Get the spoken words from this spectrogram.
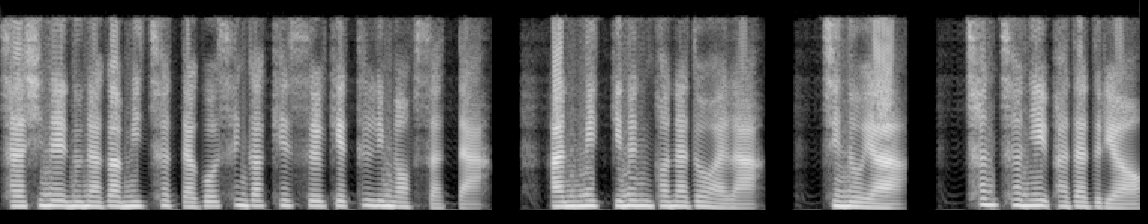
자신의 누나가 미쳤다고 생각했을 게 틀림없었다. 안 믿기는 거나도 알아. 진호야. 천천히 받아들여.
